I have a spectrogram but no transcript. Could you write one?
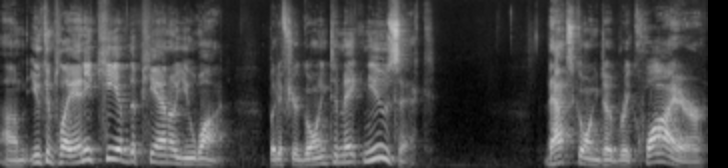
um, you can play any key of the piano you want but if you're going to make music that's going to require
